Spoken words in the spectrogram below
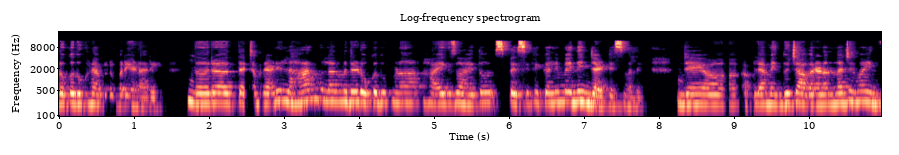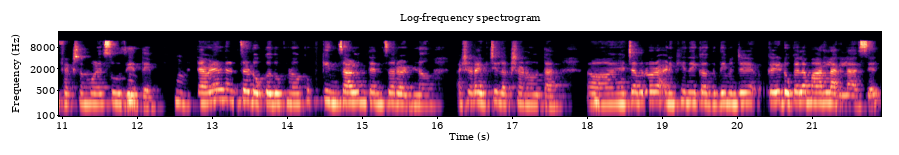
डोकं दुखण्याबरोबर येणारी. तर त्याच्यामध्ये आणि लहान मुलांमध्ये डोकं दुखणं हा एक जो आहे तो स्पेसिफिकली मेनिंजायटिसमध्ये. म्हणजे आपल्या मेंदूच्या आवरणांना जेव्हा इन्फेक्शनमुळे सूज येते त्यावेळेला त्यांचं डोकं दुखणं खूप किंचाळून त्यांचं रडणं अशा टाईपची लक्षणं होतात. ह्याच्याबरोबर आणखीन एक अगदी म्हणजे काही डोक्याला मार लागला असेल.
